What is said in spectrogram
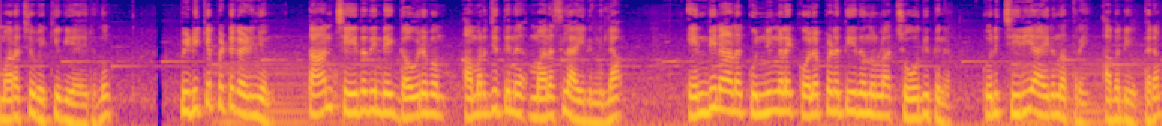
മറച്ചു വെക്കുകയായിരുന്നു. പിടിക്കപ്പെട്ടു കഴിഞ്ഞും താൻ ചെയ്തതിന്റെ ഗൗരവം അമർജിത്തിന് മനസ്സിലായിരുന്നില്ല. എന്തിനാണ് കുഞ്ഞുങ്ങളെ കൊലപ്പെടുത്തിയതെന്നുള്ള ചോദ്യത്തിന് ഒരു ചിരിയായിരുന്നത്രേ അവന്റെ ഉത്തരം.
